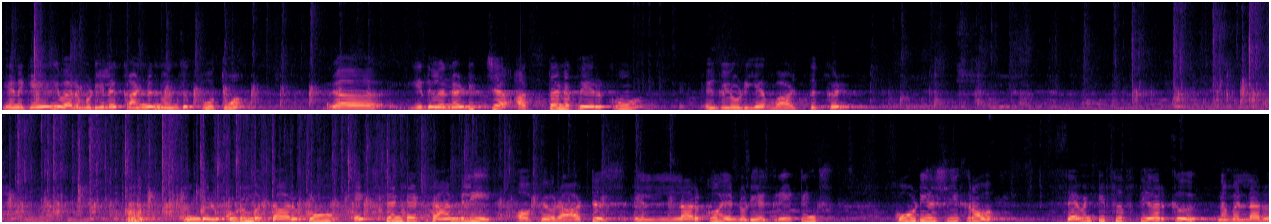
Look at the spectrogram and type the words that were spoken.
எனக்கு ஏறி வர முடியல கண்ணன் வந்து போத்துவான். இதில் நடித்த அத்தனை பேருக்கும் எங்களுடைய வாழ்த்துக்கள். உங்கள் குடும்பத்தாருக்கும் extended family of your artist எல்லாருக்கும் என்னுடைய க்ரீட்டிங்ஸ் கூடிய சீக்கிரம் செவன்டி ஃபிஃப்த் இயருக்கு நம்ம எல்லாரும்.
